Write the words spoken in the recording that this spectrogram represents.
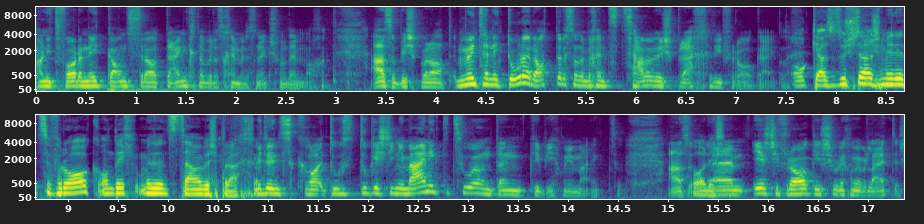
habe ich vorher nicht ganz daran gedacht, aber das können wir das nächste Mal dann machen. Also, bist du bereit? Wir müssen es ja nicht durchrattern, sondern wir können es zusammen besprechen, die Frage eigentlich. Okay, also du stellst mir jetzt eine Frage und ich, wir müssen es zusammen besprechen. Wir du, du gibst deine Meinung dazu und dann gebe ich meine Meinung dazu. Also, ähm, erste Frage ist, die ich mir überlegt habe.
